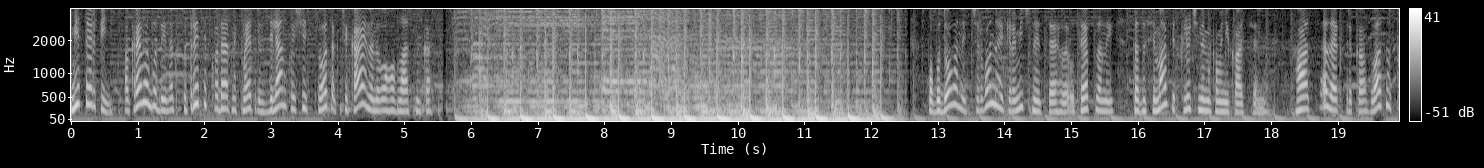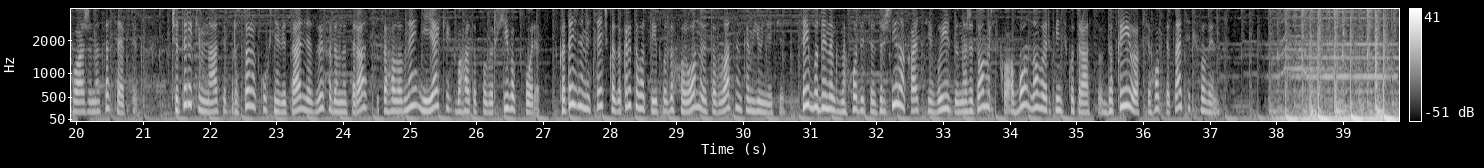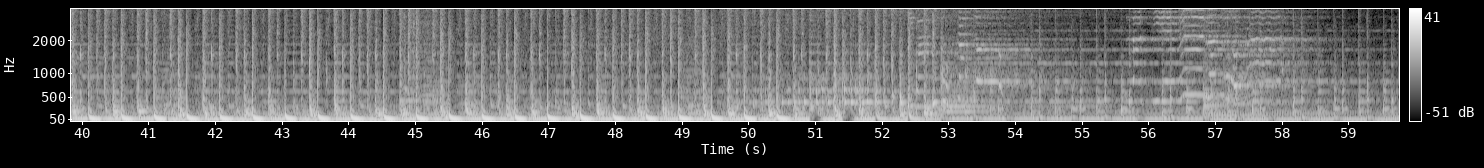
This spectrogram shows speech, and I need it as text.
Місто Ірпінь. Окремий будинок 130 квадратних метрів з ділянкою 6 соток чекає на нового власника. Побудований з червоної керамічної цегли, утеплений та з усіма підключеними комунікаціями: газ, електрика, власна скважина та септик. Чотири кімнати, простора кухня-вітальня з виходом на терасу та головне ніяких багатоповерхівок поряд. Котежне містечко закритого типу з охороною та власним ком'юніті. Цей будинок знаходиться в зручній локації виїзду на Житомирську або Новоірпінську трасу. До Києва всього 15 хвилин.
